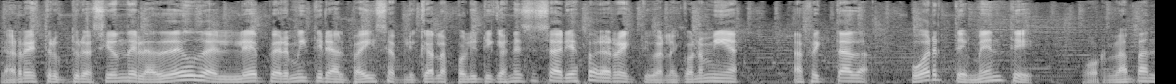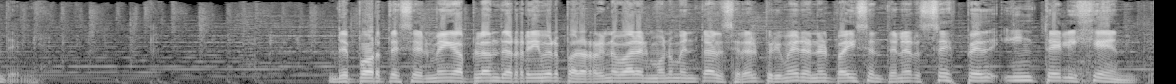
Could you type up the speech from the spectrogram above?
La reestructuración de la deuda le permitirá al país aplicar las políticas necesarias para reactivar la economía afectada fuertemente por la pandemia. Deportes, el mega plan de River para renovar el Monumental será el primero en el país en tener césped inteligente.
